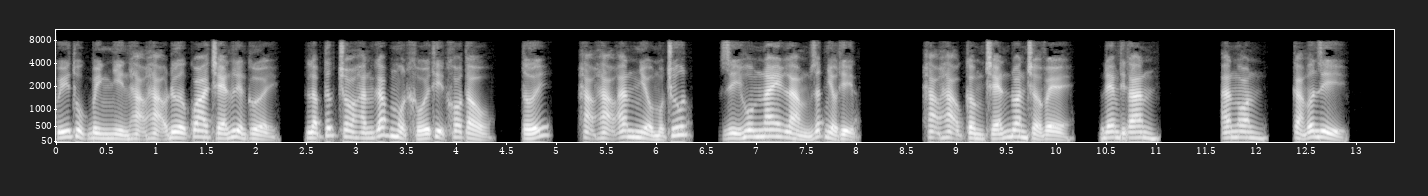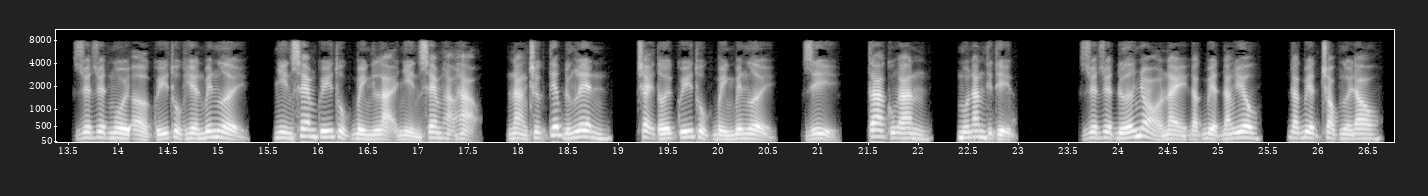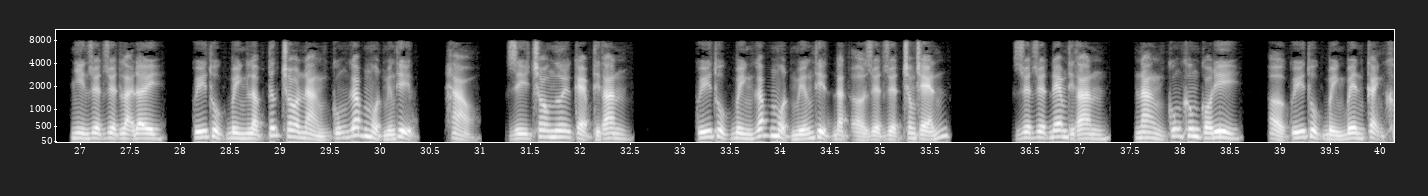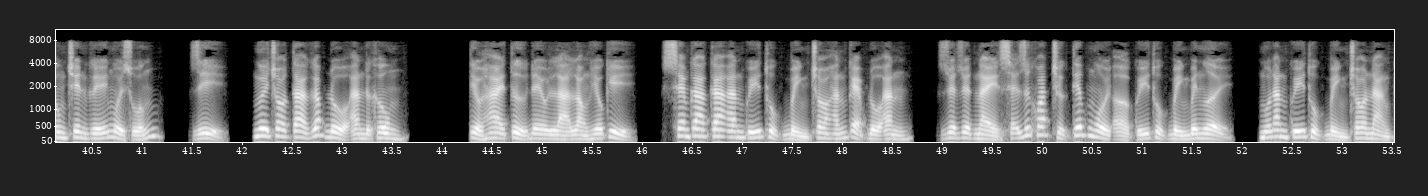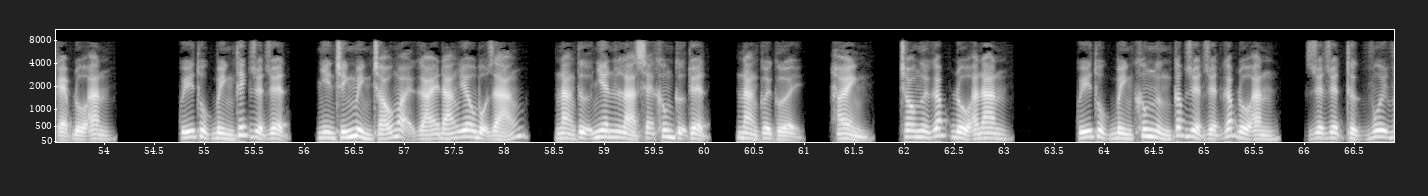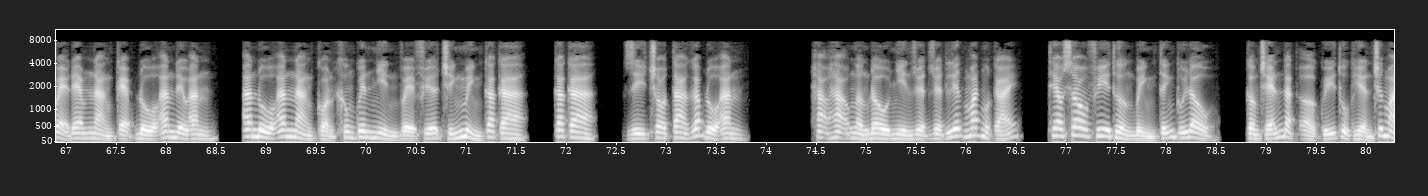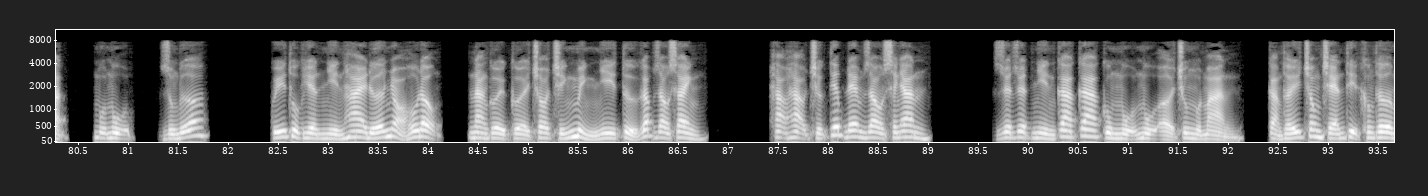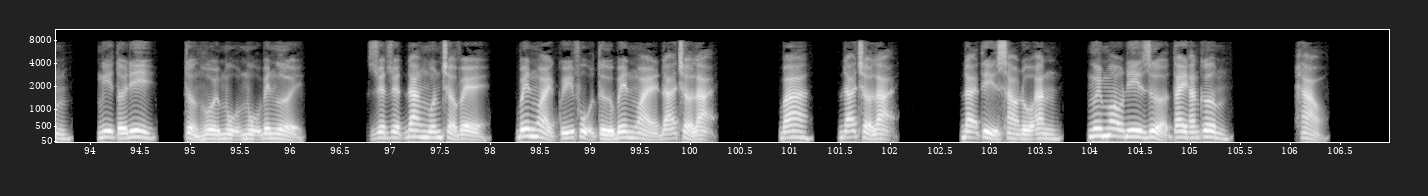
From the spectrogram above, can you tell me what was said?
Quý Thục Bình nhìn hạo hạo đưa qua chén liền cười, lập tức cho hắn gắp một khối thịt kho tàu, tới, hạo hạo ăn nhiều một chút, gì hôm nay làm rất nhiều thịt. Hạo hạo cầm chén đoan trở về, đem thịt ăn. Ăn ngon, cảm ơn gì. Duyệt Duyệt ngồi ở Quý Thục Hiền bên người, nhìn xem Quý Thục Bình lại nhìn xem hạo hạo, nàng trực tiếp đứng lên, chạy tới Quý Thục Bình bên người, gì, ta cũng ăn, muốn ăn thịt thịt. Duyệt Duyệt đứa nhỏ này đặc biệt đáng yêu, đặc biệt chọc người đau, nhìn Duyệt Duyệt lại đây, Quý Thục Bình lập tức cho nàng cũng gắp một miếng thịt, hảo, gì cho ngươi kẹp thịt ăn. Quý Thục Bình gắp một miếng thịt đặt ở Duyệt Duyệt trong chén. Duyệt Duyệt đem thịt ăn, nàng cũng không có đi, ở Quý Thục Bình bên cạnh không trên ghế ngồi xuống, gì, ngươi cho ta gấp đồ ăn được không? Tiểu hai tử đều là lòng hiếu kỳ, xem ca ca ăn Quý Thục Bình cho hắn kẹp đồ ăn, Duyệt Duyệt này sẽ dứt khoát trực tiếp ngồi ở Quý Thục Bình bên người, muốn ăn Quý Thục Bình cho nàng kẹp đồ ăn. Quý Thục Bình thích Duyệt Duyệt, nhìn chính mình cháu ngoại gái đáng yêu bộ dáng, nàng tự nhiên là sẽ không cự tuyệt, nàng cười cười, hành, cho ngươi gấp đồ ăn ăn. Quý Thục Bình không ngừng cấp Duyệt Duyệt gấp đồ ăn, Duyệt Duyệt thực vui vẻ đem nàng kẹp đồ ăn đều ăn, ăn đồ ăn nàng còn không quên nhìn về phía chính mình ca ca, ca ca, gì cho ta gấp đồ ăn. Hạo hạo ngẩng đầu nhìn Duyệt Duyệt liếc mắt một cái, theo sau phi thường bình tĩnh cúi đầu, cầm chén đặt ở Quý Thục Hiền trước mặt, mụ mụ, dùng nữa. Quý Thục Hiền nhìn hai đứa nhỏ hô động, nàng cười cười cho chính mình nhi tử gấp rau xanh. Hạo hạo trực tiếp đem rau xanh ăn. Duyệt Duyệt nhìn ca ca cùng mụ mụ ở chung một màn, cảm thấy trong chén thịt không thơm, nghĩ tới đi, tưởng hồi mụ mụ bên người. Duyệt Duyệt đang muốn trở về, bên ngoài quý phụ từ bên ngoài đã trở lại. Ba, đã trở lại. Đại tỷ xào đồ ăn, ngươi mau đi rửa tay ăn cơm. Hảo.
